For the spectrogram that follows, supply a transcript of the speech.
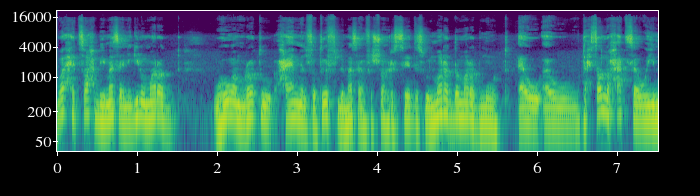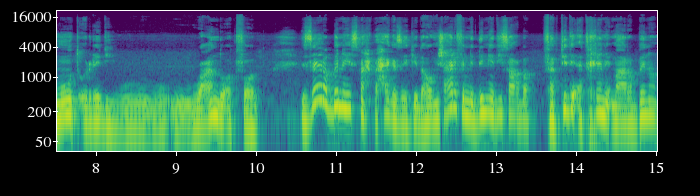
واحد صاحبي مثلا يجيله مرض وهو مراته حامل في طفل مثلا في الشهر السادس والمرض ده مرض موت أو أو تحصل له حادثة ويموت اوريدي وعنده أطفال. إزاي ربنا يسمح بحاجة زي كده؟ هو مش عارف إن الدنيا دي صعبة فابتدي أتخانق مع ربنا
